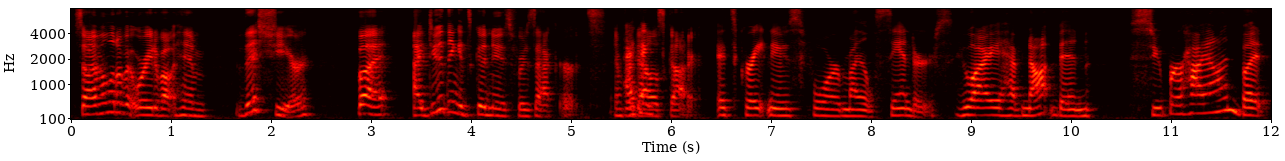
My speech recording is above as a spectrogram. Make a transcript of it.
So I'm a little bit worried about him this year, but I do think it's good news for Zach Ertz and for I Dallas Goedert. It's great news for Miles Sanders, who I have not been super high on, but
